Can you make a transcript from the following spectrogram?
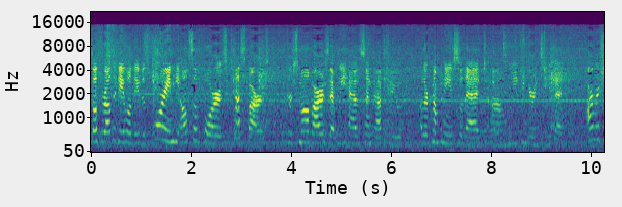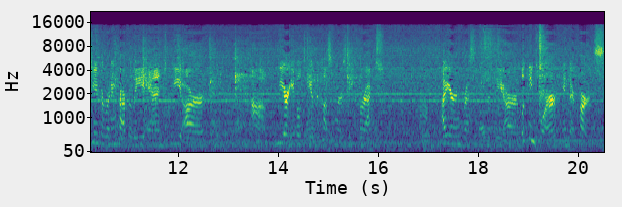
So throughout the day while Dave is pouring, he also pours test bars, are small bars that we have sent off to other companies so that um, we can guarantee that our machines are running properly and we are um, we are able to give the customers the correct um, iron recipe that they are looking for in their parts.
